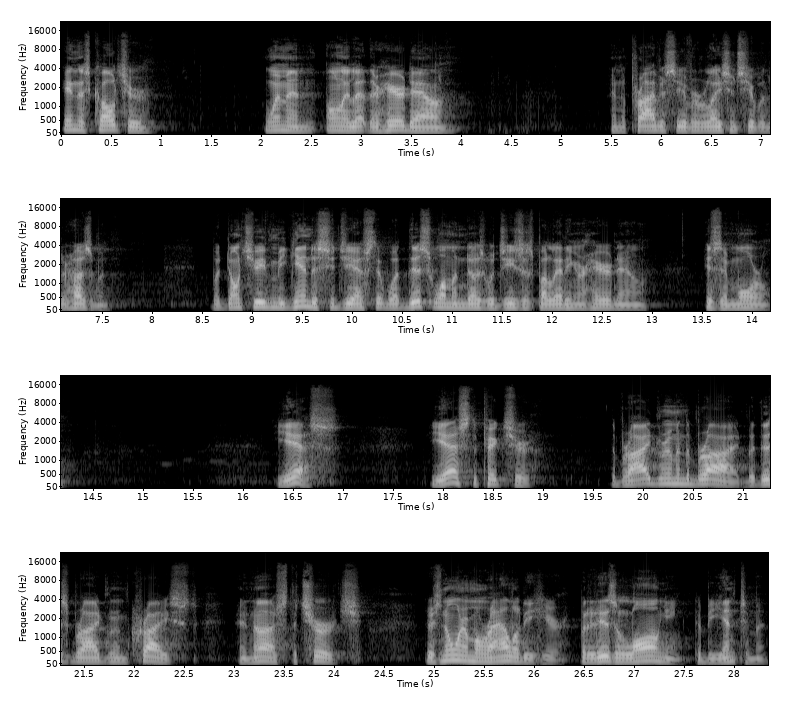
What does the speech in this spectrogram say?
In this culture, women only let their hair down in the privacy of a relationship with her husband. But don't you even begin to suggest that what this woman does with Jesus by letting her hair down is immoral. Yes, yes, the picture, the bridegroom and the bride, but this bridegroom, Christ, and us, the church. There's no immorality here, but it is a longing to be intimate.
